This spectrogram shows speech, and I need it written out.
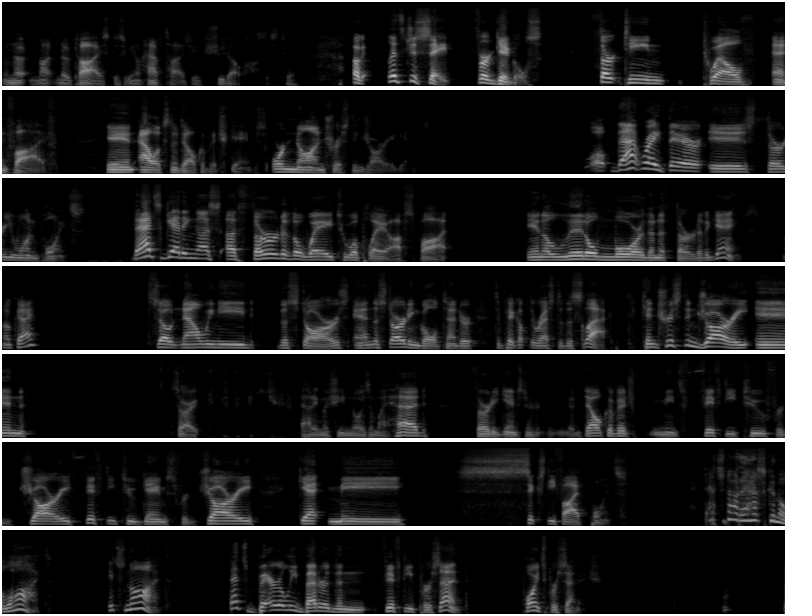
No, not no ties because we don't have ties. We have shootout losses too. Okay, let's just say for giggles 13, 12, and 5 in Alex Nedeljkovic games or non Tristan Jarry games. Well, that right there is 31 points. That's getting us a third of the way to a playoff spot in a little more than a third of the games. Okay. So now we need the stars and the starting goaltender to pick up the rest of the slack. Can Tristan Jarry in sorry, adding machine noise in my head. 30 games to Delkovich means 52 for Jarry, 52 games for Jarry. Get me 65 points. That's not asking a lot. It's not. That's barely better than 50% points percentage.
